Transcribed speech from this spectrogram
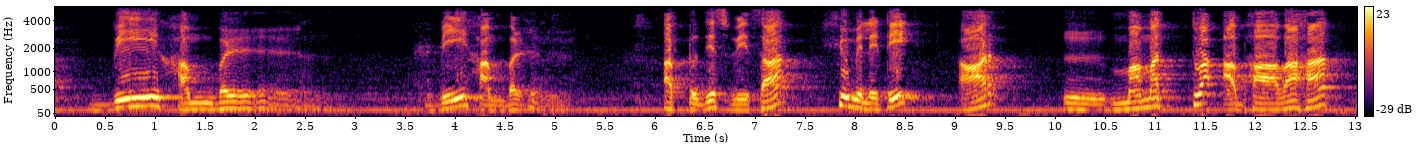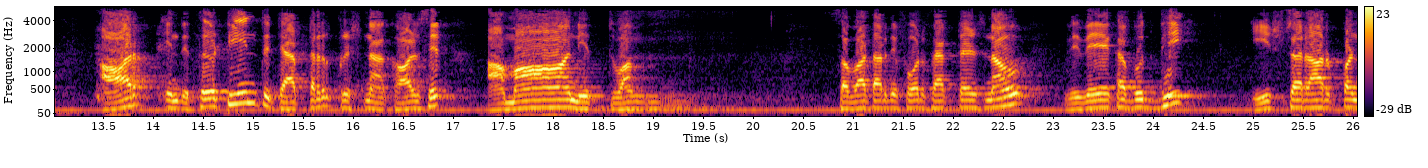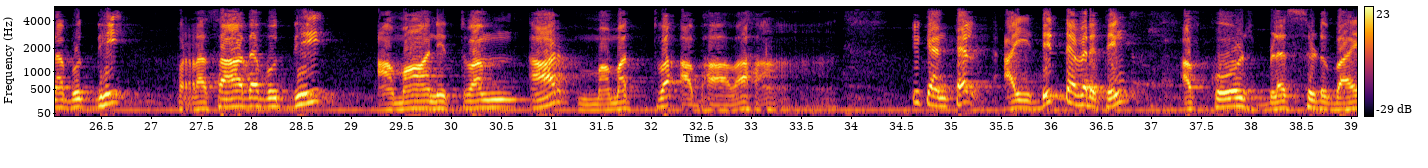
Be humble. Be humble. Up to this we saw humility or mm, mamatva abhavaha or in the 13th chapter Krishna calls it amanitvam. So what are the four factors now? Viveka buddhi, Ishwararpana buddhi, Prasada buddhi, Amanitvam or Mamatva abhava. You can tell, I did everything, of course blessed by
